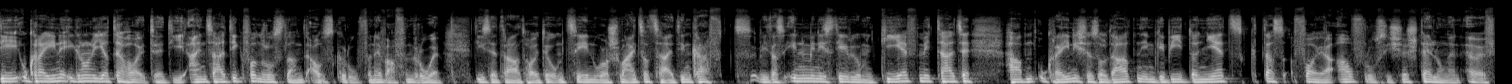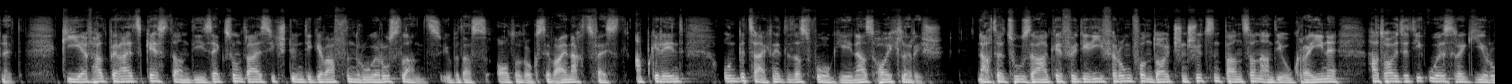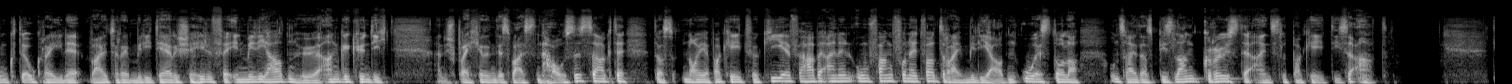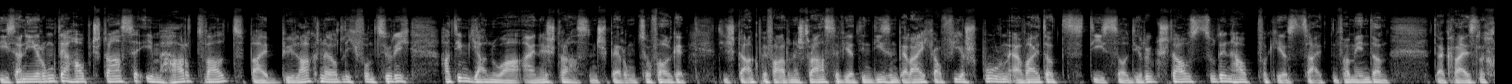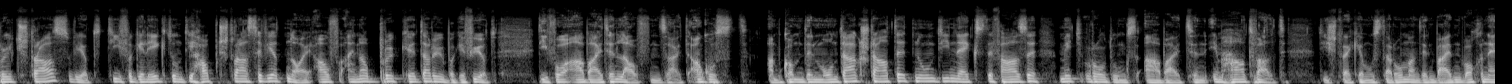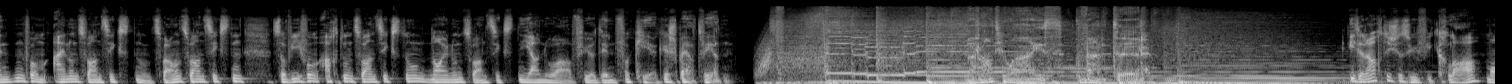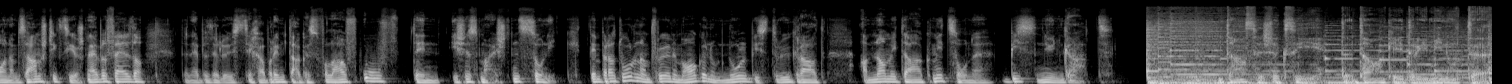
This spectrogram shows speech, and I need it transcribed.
Die Ukraine ignorierte heute die einseitig von Russland ausgerufene Waffenruhe. Diese trat heute um 10 Uhr Schweizer Zeit in Kraft. Wie das Innenministerium in Kiew mitteilte, haben ukrainische Soldaten im Gebiet Donetsk das Feuer auf russische Stellungen eröffnet. Kiew hat bereits gestern die 36-stündige Waffenruhe Russlands über das orthodoxe Weihnachtsfest abgelehnt und bezeichnete das Vorgehen als heuchlerisch. Nach der Zusage für die Lieferung von deutschen Schützenpanzern an die Ukraine hat heute die US-Regierung der Ukraine weitere militärische Hilfe in Milliardenhöhe angekündigt. Eine Sprecherin des Weißen Hauses sagte, das neue Paket für Kiew habe einen Umfang von etwa drei Milliarden US-Dollar und sei das bislang größte Einzelpaket dieser Art. Die Sanierung der Hauptstraße im Hartwald bei Bülach nördlich von Zürich hat im Januar eine Straßensperrung zur Folge. Die stark befahrene Straße wird in diesem Bereich auf vier Spuren erweitert. Dies soll die Rückstaus zu den Hauptverkehrszeiten vermindern. Der Kreisler Krützstraße wird tiefer gelegt und die Hauptstraße wird neu auf einer Brücke darüber geführt. Die Vorarbeiten laufen seit August. Am kommenden Montag startet nun die nächste Phase mit Rodungsarbeiten im Hartwald. Die Strecke muss darum an den beiden Wochenenden vom 21. und 22. sowie vom 28. und 29. Januar für den Verkehr gesperrt werden. Radio 1 Wetter. In der Nacht ist es häufig klar, morgen am Samstag ziehen Nebelfelder, der Nebel löst sich aber im Tagesverlauf auf, dann ist es meistens sonnig. Temperaturen am frühen Morgen um 0 bis 3 Grad, am Nachmittag mit Sonne bis 9 Grad. Das war der Tag in 3 Minuten.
